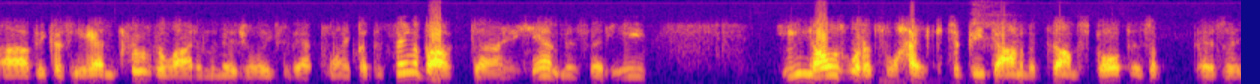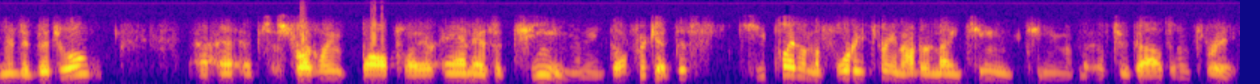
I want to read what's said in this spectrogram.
uh, because he hadn't proved a lot in the major leagues at that point. But the thing about uh, him is that he he knows what it's like to be down in the dumps, both as a as an individual uh, as a struggling ball player and as a team. I mean, don't forget this. He played on the 43 and 119 team of 2003,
